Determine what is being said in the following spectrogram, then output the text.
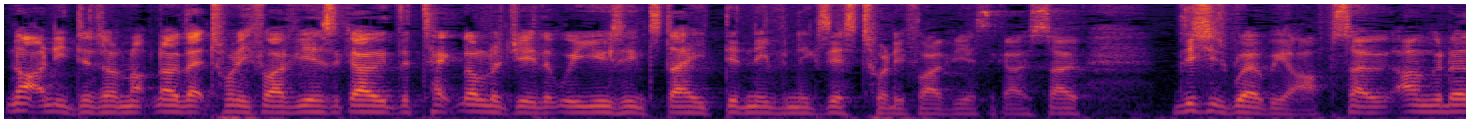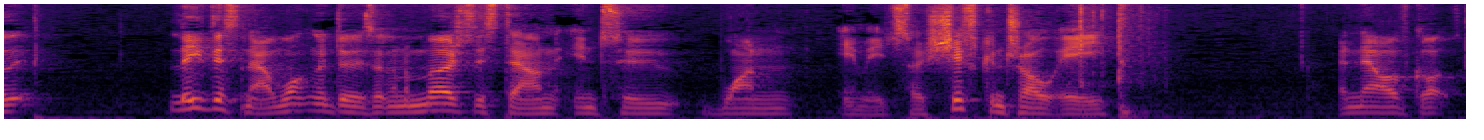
not only did I not know that 25 years ago, the technology that we're using today didn't even exist 25 years ago. So this is where we are. So I'm going to leave this now. What I'm going to do is I'm going to merge this down into one image. So Shift Control E, and now I've got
